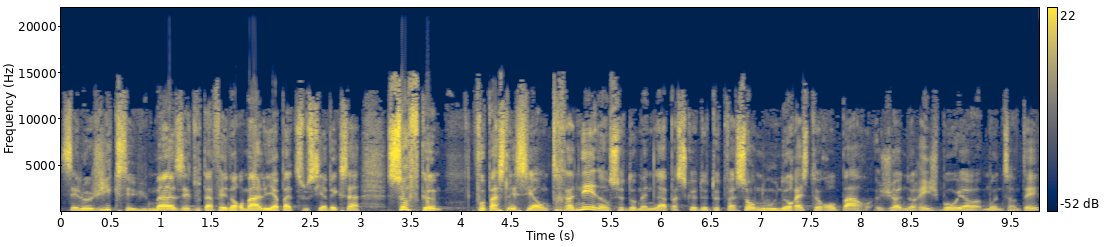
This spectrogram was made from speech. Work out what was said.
c'est logique, c'est humain, c'est tout à fait normal, il n'y a pas de souci avec ça. Sauf que faut pas se laisser entraîner dans ce domaine-là, parce que de toute façon, nous ne resterons pas jeunes, riches, beaux et en bonne santé,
